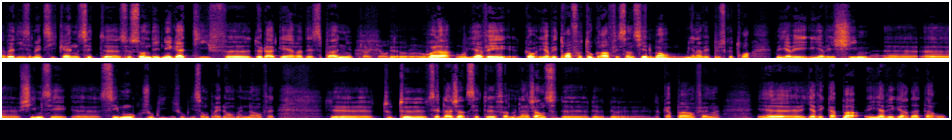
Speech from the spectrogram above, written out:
La valise mexicaine, euh, ce sont des négatifs euh, de la guerre d'Espagne. Euh, voilà, où il y, avait, il y avait trois photographes essentiellement. Il y en avait plus que trois, mais il y avait, il y avait Chim. Chim, c'est Seymour, j'oublie, j'oublie son prénom maintenant. En fait. toute cette, l'agence de, de, de, Kappa, enfin, il y avait Kappa et il y avait Garda Taro.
